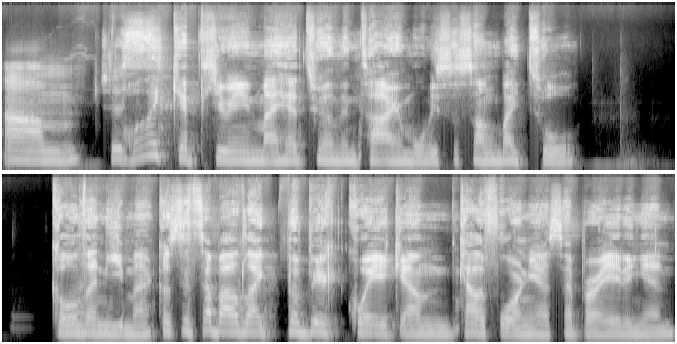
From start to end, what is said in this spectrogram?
um just All I kept hearing in my head throughout the entire movie is a song by Tool called Ænema because it's about like the big quake and California separating and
